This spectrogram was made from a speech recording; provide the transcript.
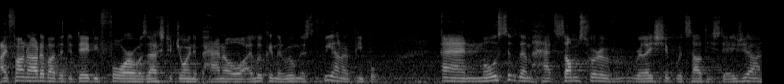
I found out about it the day before, I was asked to join a panel. I look in the room, there's 300 people. And most of them had some sort of relationship with Southeast Asia.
